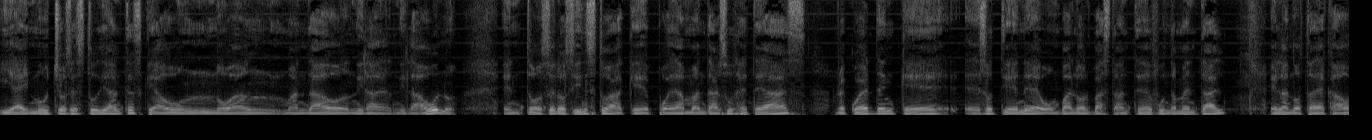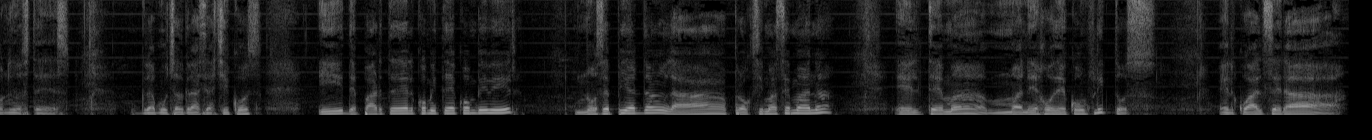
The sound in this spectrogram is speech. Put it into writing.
y hay muchos estudiantes que aún no han mandado ni la, ni la 1. Entonces los insto a que puedan mandar sus GTAs. Recuerden que eso tiene un valor bastante fundamental en la nota de cada uno de ustedes. Muchas gracias chicos. Y de parte del Comité de Convivir, no se pierdan la próxima semana el tema manejo de conflictos, el cual será,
